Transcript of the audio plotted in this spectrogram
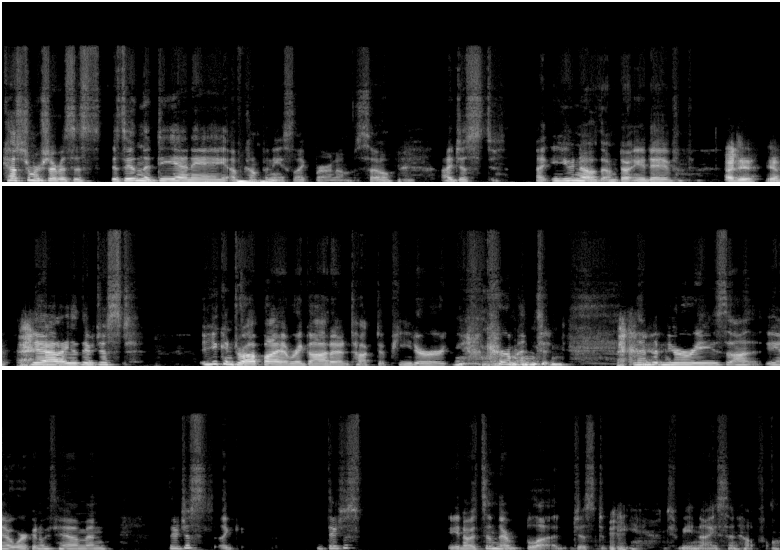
customer service is, is in the DNA of companies like Burnham, so mm-hmm. I just I, you know them, don't you, Dave? I do. Yeah. yeah, they're just you can drop by a regatta and talk to Peter you know, Kermond and Linda Murray's on, you know, working with him. And they're just like, they're just, you know, it's in their blood just to be, to be nice and helpful.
